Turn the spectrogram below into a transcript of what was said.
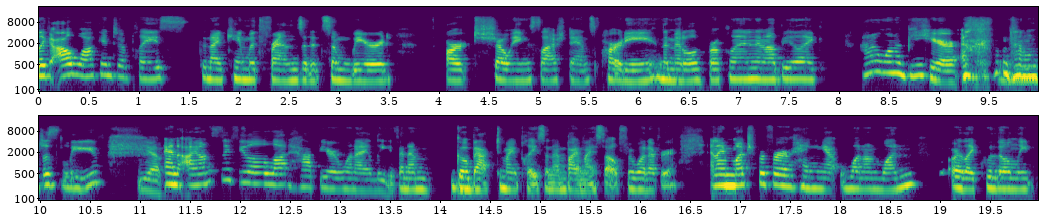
like I'll walk into a place that I came with friends and it's some weird art showing slash dance party in the middle of Brooklyn and I'll be like, I don't want to be here. then I'll mm-hmm. just leave. Yeah. And I honestly feel a lot happier when I leave and I'm go back to my place and I'm by myself or whatever. And I much prefer hanging out one on one or like with only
